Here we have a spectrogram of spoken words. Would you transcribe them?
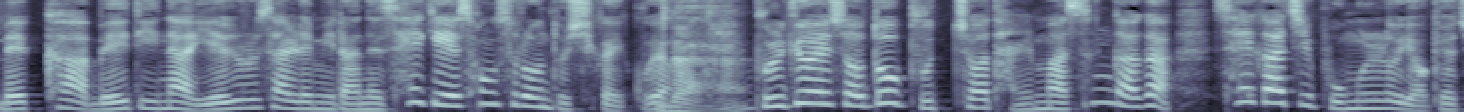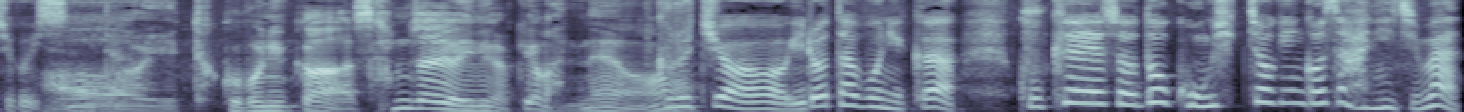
메카, 메디나, 예루살렘이라는 세 개의 성스러운 도시가 있고요. 네. 불교에서도 부처, 달마, 승가가 세 가지 보물로 여겨지고 있습니다. 어, 이 듣고 보니까 삼자의 의미가 꽤 많네요. 그렇죠. 이렇다 보니까 국회에서도 공식적인 것은 아니지만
